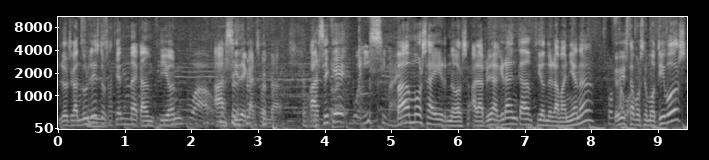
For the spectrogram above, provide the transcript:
los gandules nos hacían una canción así de cachonda. Así que Buenísima. ¿eh? vamos a irnos a la primera gran canción de la mañana, Por que hoy estamos emotivos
